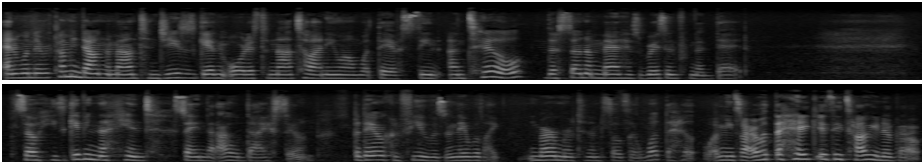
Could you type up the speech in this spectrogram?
And when they were coming down the mountain, Jesus gave them orders to not tell anyone what they have seen until the Son of Man has risen from the dead. So he's giving the hint saying that I will die soon. But they were confused and they would like murmur to themselves like what the hell I mean sorry, what the heck is he talking about?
